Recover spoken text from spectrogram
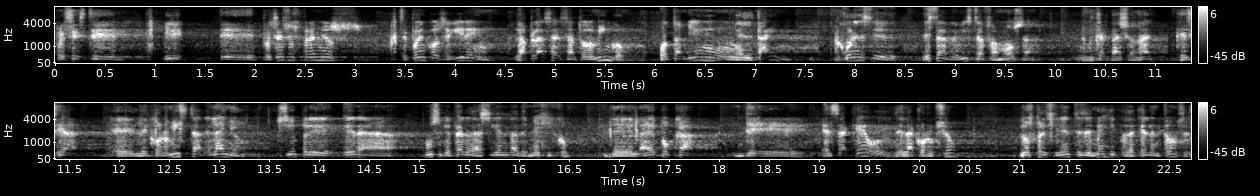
Pues este, mire, eh, pues esos premios se pueden conseguir en la Plaza de Santo Domingo o también en el Time. Acuérdense de esta revista famosa internacional que decía El economista del año. Siempre era un secretario de Hacienda de México de la época del el saqueo, de la corrupción, los presidentes de México de aquel entonces.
